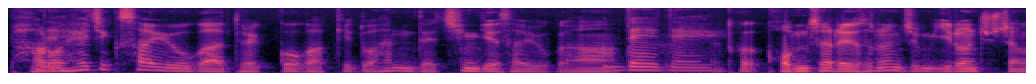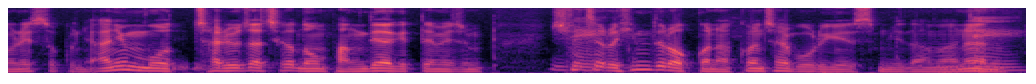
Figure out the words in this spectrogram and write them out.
바로 네. 해직 사유가 될 것 같기도 한데 징계 사유가 네, 네. 그 검찰에서는 지금 이런 주장을 했었군요. 아니면 뭐 자료 자체가 너무 방대하기 때문에 좀 실제로 힘들었거나 그건 잘 모르겠습니다만은 네.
